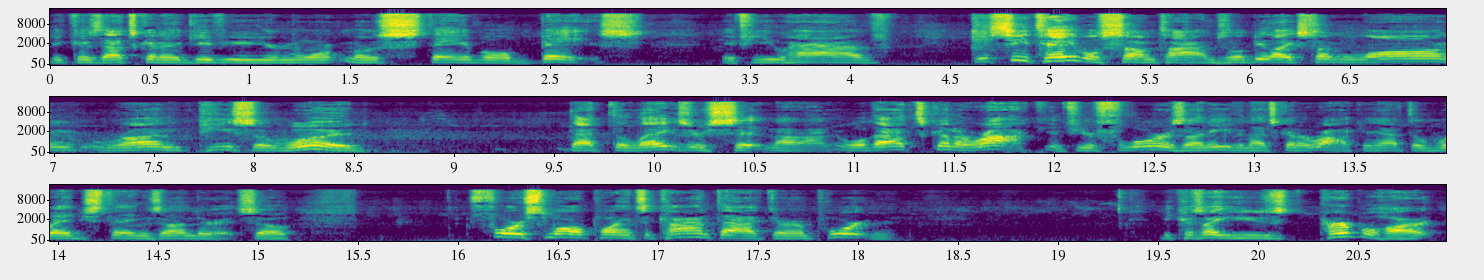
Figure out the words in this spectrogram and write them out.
because that's going to give you your more, most stable base. If you have, you'll see tables sometimes, it'll be like some long run piece of wood that the legs are sitting on. Well, that's going to rock. If your floor is uneven, that's going to rock. You're going to have to wedge things under it. So four small points of contact are important. Because I used Purple Heart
